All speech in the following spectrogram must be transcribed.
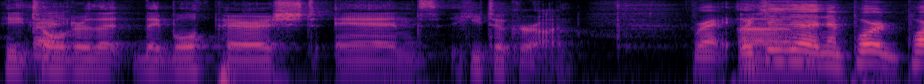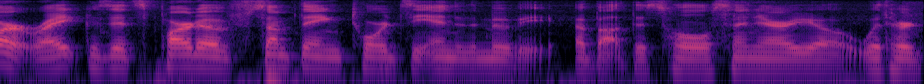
He told Right. her that they both perished, and he took her on. Right, which is Um, an important part, right? Because it's part of something towards the end of the movie about this whole scenario with her,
